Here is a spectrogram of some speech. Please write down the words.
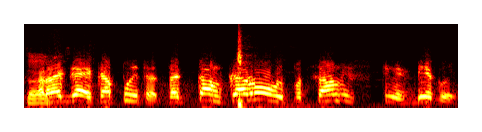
Так. «Рога и копыта». Так там коровы, пацаны с ними бегают.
